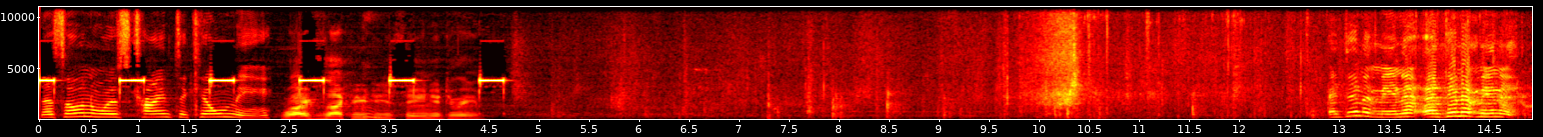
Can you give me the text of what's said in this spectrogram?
that someone was trying to kill me. What exactly do you see in your dream? I didn't mean it. I didn't mean it.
